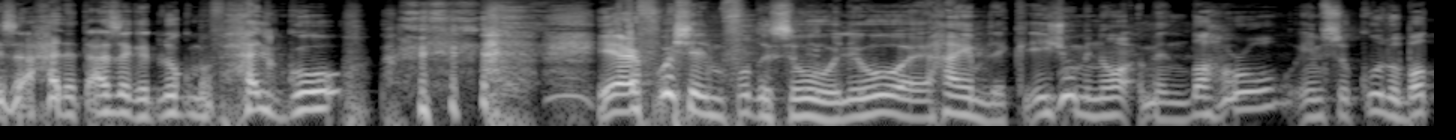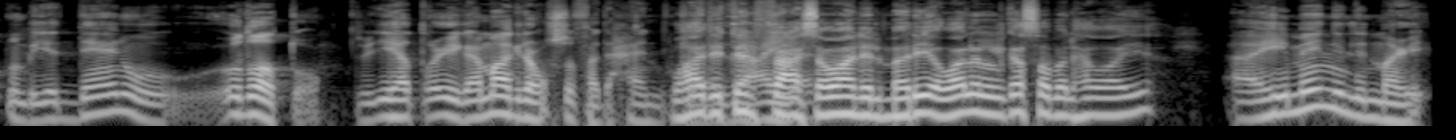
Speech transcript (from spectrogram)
إذا احد اتعزقت لقمة في حلقه. يعرف وش المفروض يسووه اللي هو هايملك. يجوا من من ظهره يمسكوا له بطنه بيدين ويضغطوا ليها طريقة ما أقدر أوصفها دحين. وهذه تنفع. سواء للمريء ولا للقصبة الهوائية آه هي مين للمريء.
